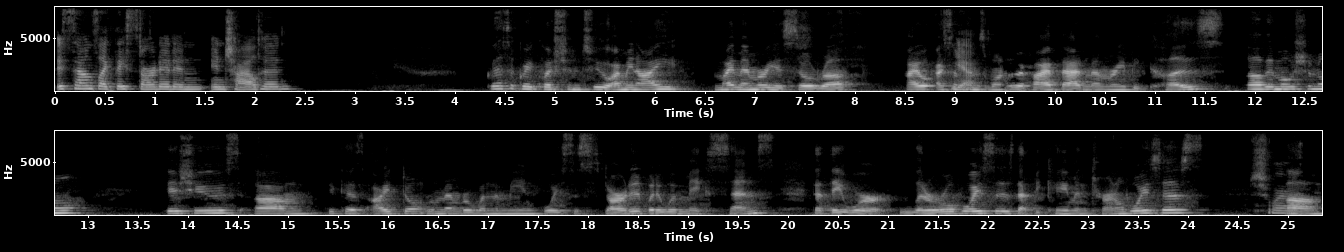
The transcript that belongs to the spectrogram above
It sounds like they started in in childhood. That's a great question too. I mean, I my memory is so rough. I I sometimes yeah. wonder if I have bad memory because of emotional issues um, because I don't remember when the mean voices started, but it would make sense that they were literal voices that became internal voices. Sure. Um,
